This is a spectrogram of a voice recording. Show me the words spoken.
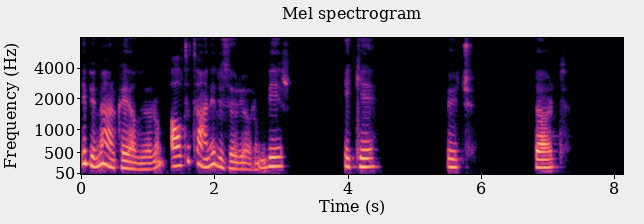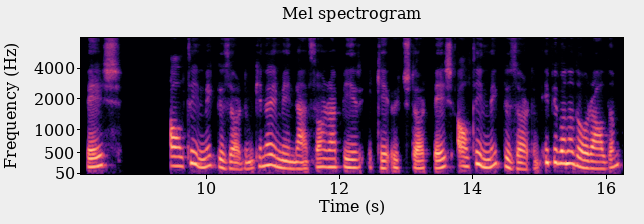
İpimi arkaya alıyorum. 6 tane düz örüyorum. 1, 2, 3, 4, 5, 6 ilmek düz ördüm. Kenar ilmeğinden sonra 1, 2, 3, 4, 5, 6 ilmek düz ördüm. İpi bana doğru aldım.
